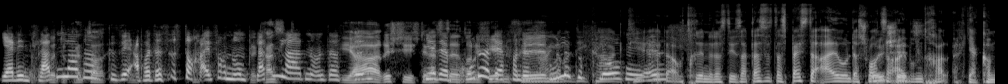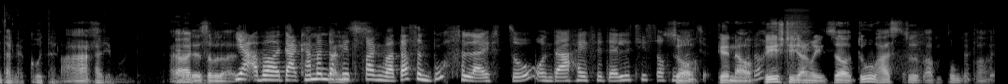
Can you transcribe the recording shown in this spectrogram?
Ja, den Plattenladen habe ich gesehen, aber das ist doch einfach nur ein Da kannst- Plattenladen und das Ja, richtig. hier der Bruder, der von der Film- Schule geflogen ist. da auch drin, dass die sagt, das ist das beste Album, das schwarze Bullshit. Album. Tra Ach, ja, kommt dann, gut, dann Ach. halt den Mund. Das ist aber, Ja, aber da kann man doch jetzt fragen, war das im Buch vielleicht so? Und da High Fidelity ist doch So, 90, genau, oder? richtig, Anne-Marie. So, du hast du auf den Punkt gebracht.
